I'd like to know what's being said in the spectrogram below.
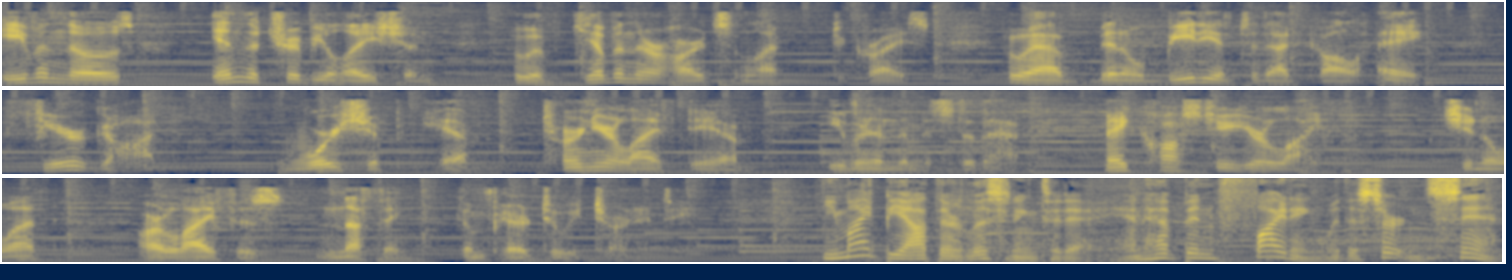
even those in the tribulation who have given their hearts and life to Christ, who have been obedient to that call. Hey, fear God, worship Him, turn your life to Him, even in the midst of that. May cost you your life. But you know what? Our life is nothing compared to eternity. You might be out there listening today and have been fighting with a certain sin.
